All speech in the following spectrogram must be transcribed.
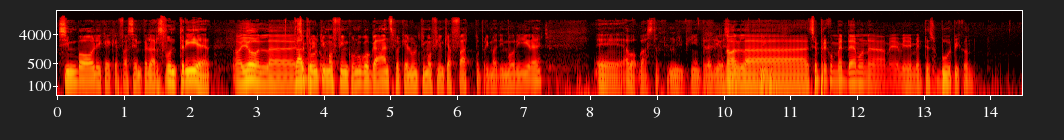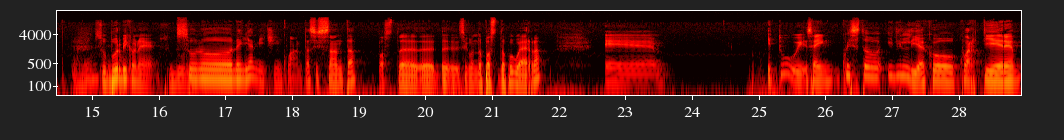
simboliche che fa sempre Lars von Trier. No, io il, Tra l'altro l'ultimo film con Ugo Ganz, perché è l'ultimo film che ha fatto prima di morire. E basta, non c'è più niente da dire. No, la- sempre con Matt Damon a me viene in mente Suburbicon. dico. Suburbicon è, Suburbicon. sono negli anni 50, 60, post, eh, eh, secondo post dopoguerra. E, e tu sei in questo idilliaco quartiere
